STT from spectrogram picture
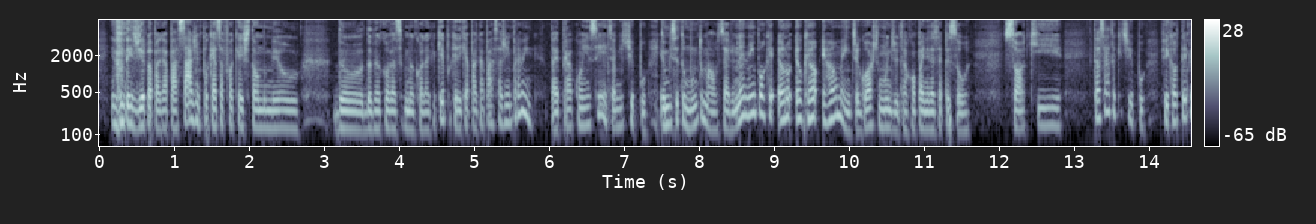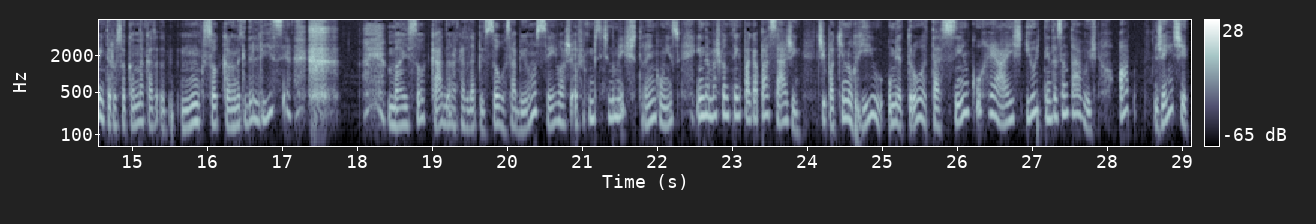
e não tem dinheiro para pagar passagem, porque essa foi a questão do meu do, da minha conversa com meu colega aqui, porque ele quer pagar passagem para mim, para para conhecer ele. Sabe? Tipo, eu me sinto muito mal, sério. Não é nem porque eu, eu, eu, eu realmente eu gosto muito estar companhia dessa pessoa. Só que tá certo que tipo, ficar o tempo inteiro socando na casa, hum, socando, que delícia. Mas socado na casa da pessoa, sabe? Eu não sei, eu, acho, eu fico me sentindo meio estranho com isso. Ainda mais quando tem que pagar passagem. Tipo, aqui no Rio, o metrô tá R$ 5,80. Ó, gente,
